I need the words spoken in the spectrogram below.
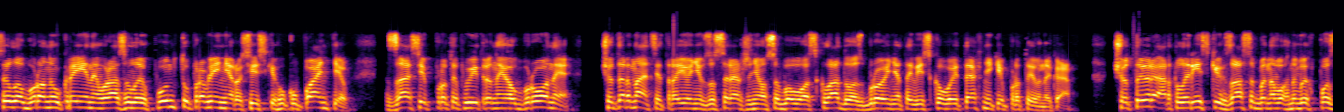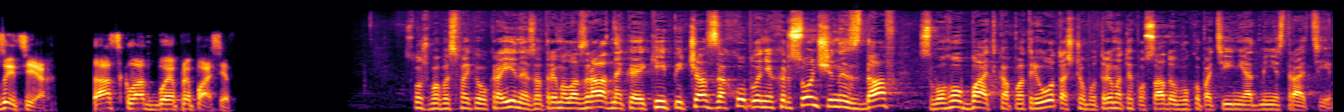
Сили оборони України вразили пункт управління російських окупантів, засіб протиповітряної оборони, 14 районів зосередження особового складу, озброєння та військової техніки противника, 4 артилерійських засоби на вогневих позиціях та склад боєприпасів. Служба безпеки України затримала зрадника, який під час захоплення Херсонщини здав свого батька-патріота, щоб отримати посаду в окупаційній адміністрації.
